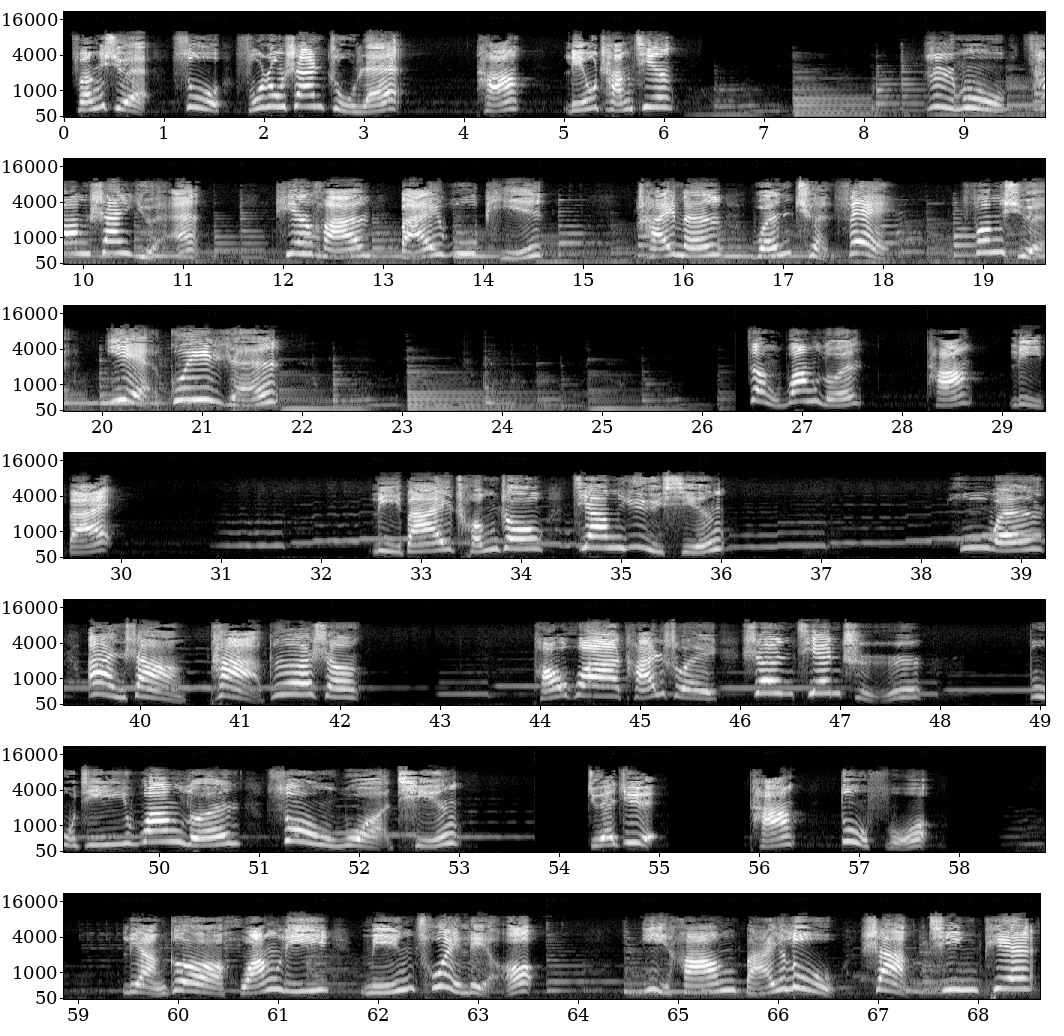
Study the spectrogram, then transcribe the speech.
冯雪宿芙蓉山主人，唐·刘长卿。日暮苍山远，天寒白屋贫。柴门闻犬吠，风雪夜归人。赠汪伦，唐·李白。李白乘舟将欲行，忽闻岸上踏歌声。桃花潭水深千尺，不及汪伦送我情。绝句，唐。杜甫，两个黄鹂鸣翠柳，一行白鹭上青天。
